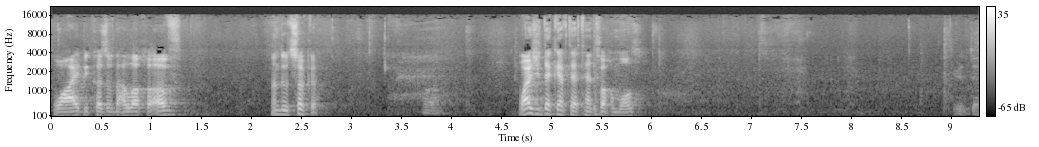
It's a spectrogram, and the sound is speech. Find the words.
Why? Because of the halacha of Nandut sukkah. Why does your deck have to have 10 tefachim walls? Your deck?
